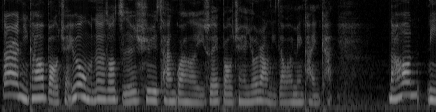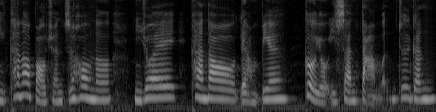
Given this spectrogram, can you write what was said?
当然，你看到保全，因为我们那个时候只是去参观而已，所以保全就让你在外面看一看。然后你看到保全之后呢，你就会看到两边各有一扇大门，就是跟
